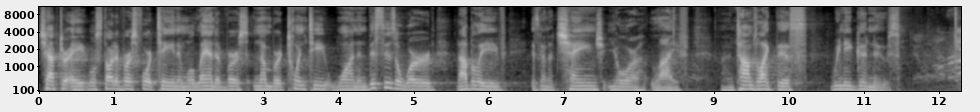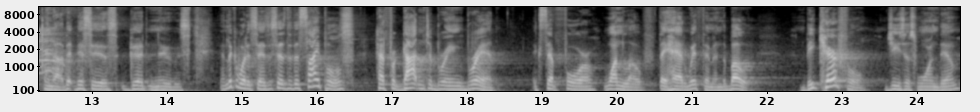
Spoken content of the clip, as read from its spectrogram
chapter 8. We'll start at verse 14 and we'll land at verse number 21. And this is a word that I believe is going to change your life. In times like this, we need good news. And uh, this is good news. And look at what it says it says, The disciples had forgotten to bring bread except for one loaf they had with them in the boat. Be careful Jesus warned them.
